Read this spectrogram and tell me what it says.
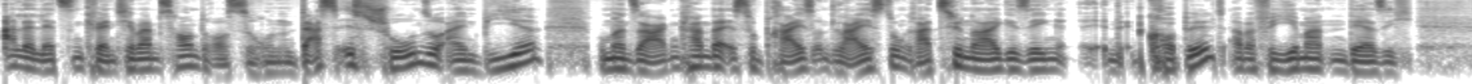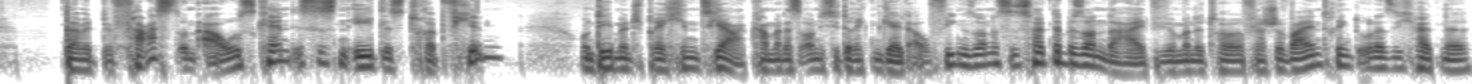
allerletzten Quäntchen beim Sound rauszuholen. Und das ist schon so ein Bier, wo man sagen kann, da ist so Preis und Leistung rational gesehen entkoppelt. Aber für jemanden, der sich damit befasst und auskennt, ist es ein edles Tröpfchen. Und dementsprechend, ja, kann man das auch nicht so direkt in Geld aufwiegen, sondern es ist halt eine Besonderheit, wie wenn man eine teure Flasche Wein trinkt oder sich halt eine,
